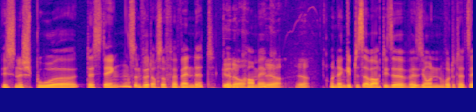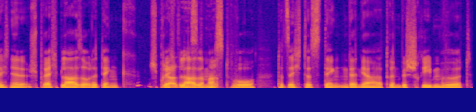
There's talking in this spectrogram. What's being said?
ist eine Spur des Denkens und wird auch so verwendet genau. im Comic. Ja, ja. Und dann gibt es aber auch diese Version, wo du tatsächlich eine Sprechblase oder Denksprechblase machst, ja. wo tatsächlich das Denken dann ja drin beschrieben wird.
